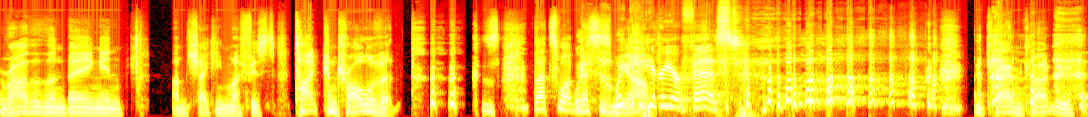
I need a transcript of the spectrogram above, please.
rather than being in I'm shaking my fist, tight control of it. Because that's what messes we, me we up. We can hear your fist. you can, can't you?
